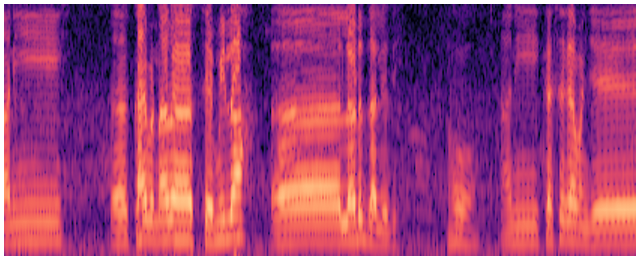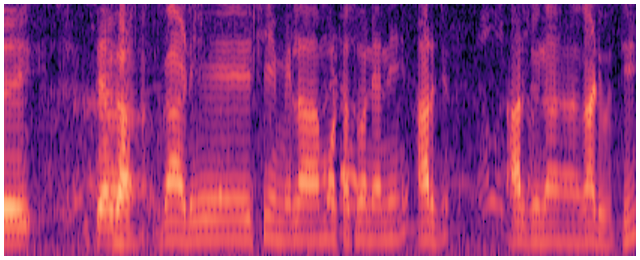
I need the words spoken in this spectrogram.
आणि काय म्हणणार सेमीला लढत झाली होती. हो. आणि कसं काय म्हणजे त्या गा गाडी सीमेला मोठा सोन्याने अर्जुन अर्जुन अं, गाडी होती.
